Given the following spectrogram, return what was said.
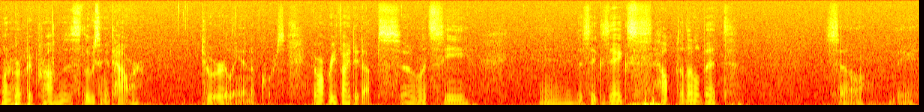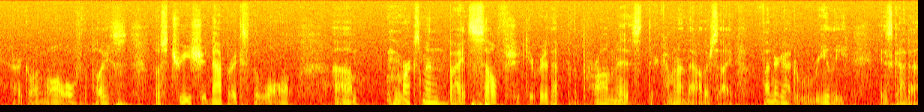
one of our big problems is losing a tower too early in, of course. They're all revited up, so let's see. And the zigzags helped a little bit. So they are going all over the place. Those trees should not break through the wall. Um, Marksman by itself should get rid of that, but the problem is they're coming on the other side. Thunder God really has gotta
